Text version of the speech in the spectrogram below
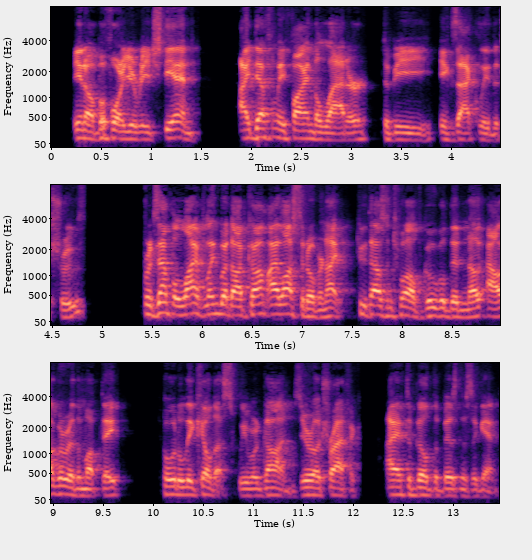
you know, before you reach the end. I definitely find the latter to be exactly the truth. For example, livelingua.com, I lost it overnight. 2012, Google did an algorithm update, totally killed us. We were gone, zero traffic. I had to build the business again.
